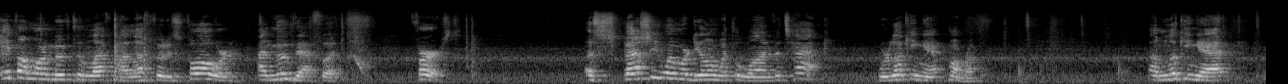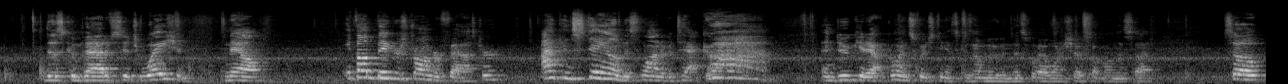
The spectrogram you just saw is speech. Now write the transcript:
If I want to move to the left, my left foot is forward, I move that foot first. Especially when we're dealing with the line of attack. We're looking at, come on. I'm looking at this combative situation. Now, if I'm bigger, stronger, faster, I can stay on this line of attack. Ah! And duke it out. Go ahead and switch stance because I'm moving this way. I want to show something on this side. So,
